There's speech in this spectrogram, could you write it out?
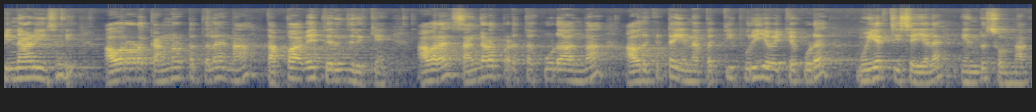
பின்னாடியும் சரி அவரோட கண்ணோட்டத்தில் நான் தப்பாகவே தெரிஞ்சிருக்கேன். அவரை சங்கடப்படுத்தக்கூடாதுன்னு தான் அவர்கிட்ட என்னை பற்றி புரிய வைக்கக்கூட முயற்சி செய்யலை என்று சொன்னார்.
